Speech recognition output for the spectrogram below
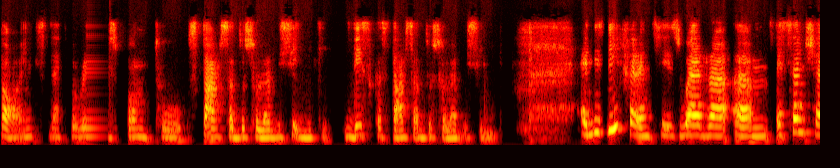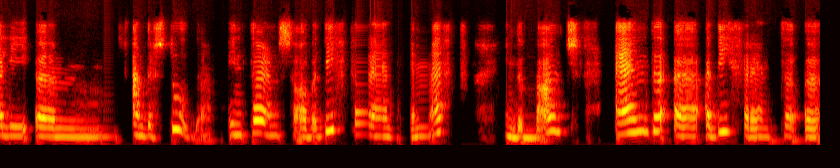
points that correspond to stars at the solar vicinity, disk stars at the solar vicinity. And these differences were uh, um, essentially um, understood in terms of a different MF in the bulge and uh, a different uh,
